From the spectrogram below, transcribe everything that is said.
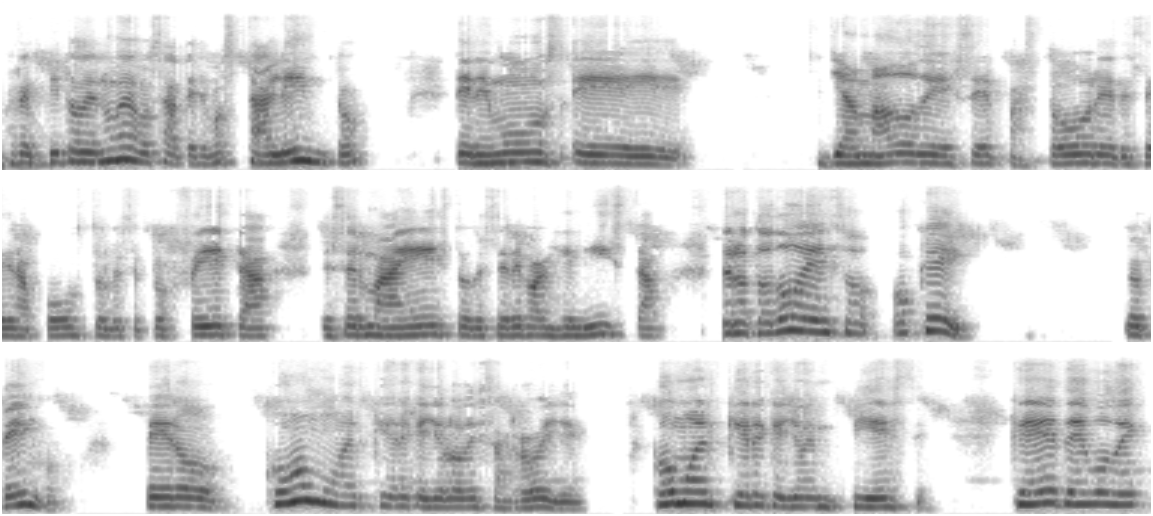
repito de nuevo, o sea, tenemos talento, tenemos eh, llamado de ser pastores, de ser apóstoles, de ser profeta, de ser maestro, de ser evangelista, pero todo eso, ok, lo tengo, pero ¿cómo Él quiere que yo lo desarrolle? ¿Cómo Él quiere que yo empiece? ¿Qué debo de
